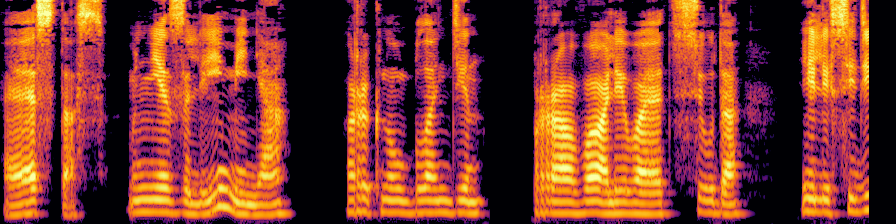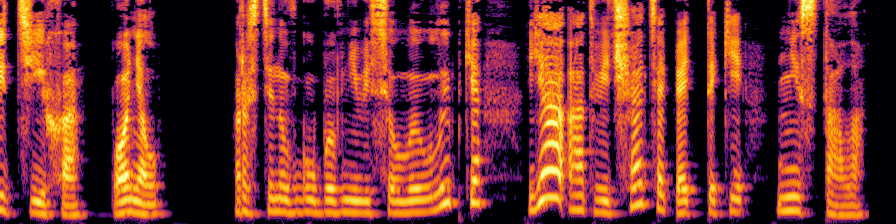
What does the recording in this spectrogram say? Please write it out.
«Эстас, не зли меня!» — рыкнул блондин. «Проваливай отсюда! Или сиди тихо, понял?» Растянув губы в невеселой улыбке, я отвечать опять-таки не стала.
